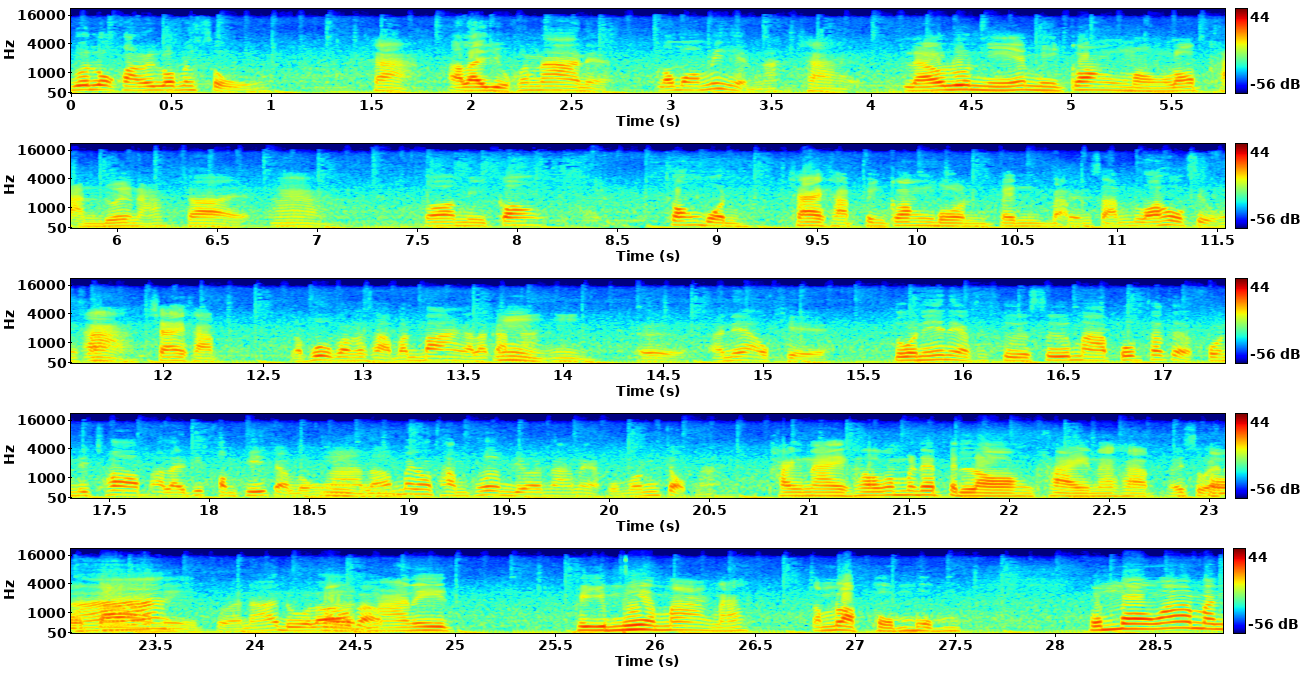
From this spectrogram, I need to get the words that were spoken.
ด้วยโลกความเร็วรถมันสูง ใช่อะไรอยู่ข้างหน้าเนี่ยเรามองไม่เห็นนะใช่ แล้วรุ่นนี้มีกล้องมองรอบคันด้วยนะใช่ อ่าก็มีกล้องกล้องบนใช่ครับเป็นกล้องบนเป็นแบบเป็น360องศาอ่าใช่ครับเราพูดกันภาษาบ้านๆกันแล้วกันอืมนะอืมเอออันเนี้ยโอเค ตัวนี้เนี่ยก็คือซื้อมาปุ๊บถ้าเกิดคนที่ชอบอะไรที่คอมพิวจากโรงงานอืมแล้วไม่ต้องทำเพิ่มเยอะนักเนี่ยผมว่ามันจบนะ ภายในเขาก็ไม่ได้เป็นรองใครนะครับเฮ้ยสวยนะโตต้านี่สวยนะดูแล้วเปิดแบบมานี่พรีเมียมมากนะสำหรับผมผม ผมมองว่ามัน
